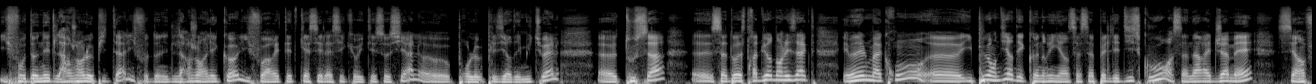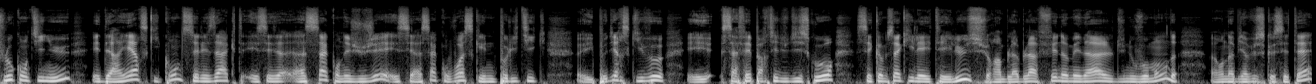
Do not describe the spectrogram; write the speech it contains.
Il faut donner de l'argent à l'hôpital, il faut donner de l'argent à l'école, il faut arrêter de casser la sécurité sociale euh, pour le plaisir des mutuelles. Euh, tout ça, euh, ça doit se traduire dans les actes. Emmanuel Macron, euh, il peut en dire des conneries. hein. Ça s'appelle des discours, ça n'arrête jamais. C'est un flot continu. Et derrière, ce qui compte, c'est les actes. Et c'est à ça qu'on est jugé et c'est à ça qu'on voit ce qu'est une politique. Il peut dire ce qu'il veut et ça fait partie du discours. C'est comme ça qu'il a été élu sur un blabla phénoménal du Nouveau Monde. On a bien vu ce que c'était.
